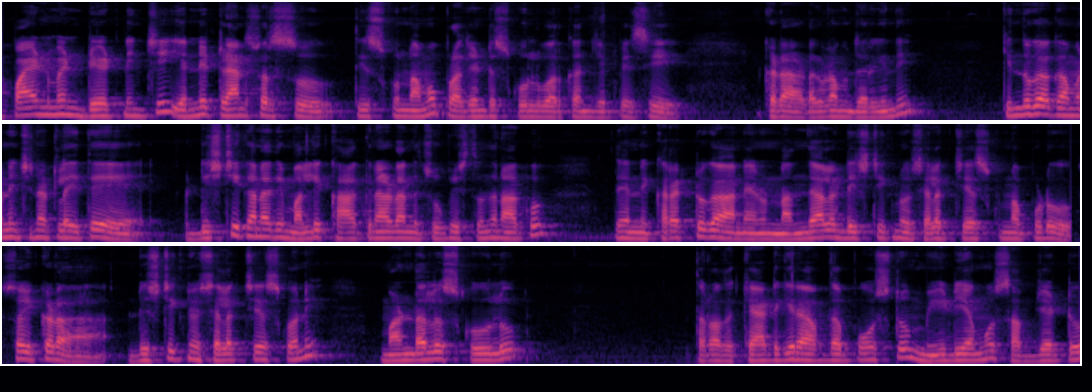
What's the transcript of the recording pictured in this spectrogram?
appointment date నుంచి ఎన్ని ట్రాన్స్ఫర్స్ తీసుకున్నామో ప్రజెంట్ స్కూల్ వర్క్ అని చెప్పేసి ఇక్కడ అడగడం జరిగింది. కిందుగా గమనించినట్లయితే డిస్టిక్ అనేది మళ్ళీ కాకినాడ అని చూపిస్తుంది నాకు. దీన్ని కరెక్ట్గా నేను నంద్యాల డిస్టిక్ను సెలెక్ట్ చేసుకున్నప్పుడు సో ఇక్కడ డిస్టిక్ను సెలెక్ట్ చేసుకొని మండలు స్కూలు తర్వాత category of the post medium subject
